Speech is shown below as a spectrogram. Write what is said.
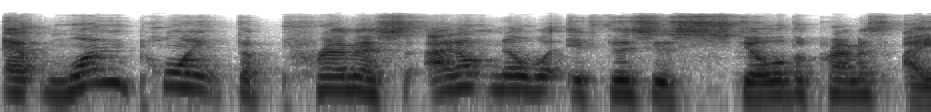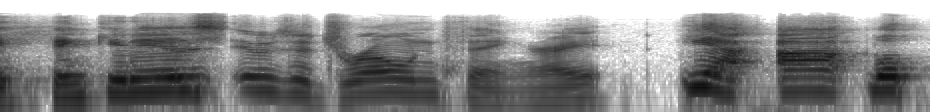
at one point the premise I don't know what if this is still the premise. I think it is. it, was, it was a drone thing, right? Yeah. Uh. Well.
